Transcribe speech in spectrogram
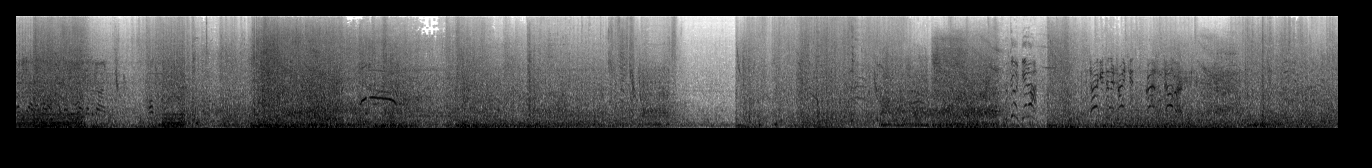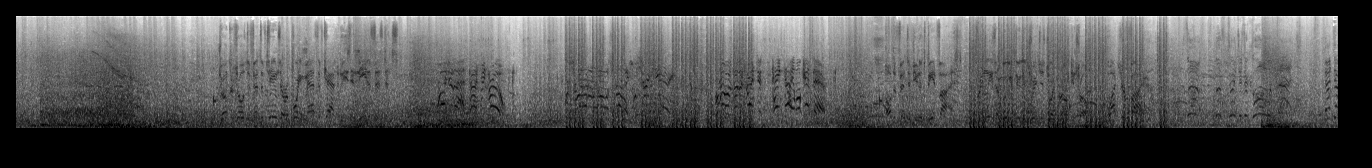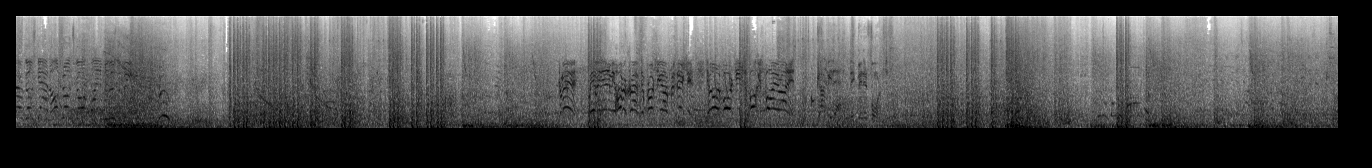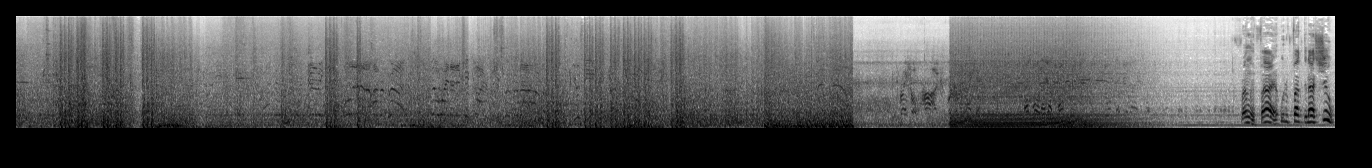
Copy that, I'm off. I got the one, number nine. Hog We're good, get up! Targets in the trenches. Grab some cover. Drone defensive teams are reporting massive casualties and need assistance. Roger that. Patch me through. We're surrounded on all sides. What's your ETA? We're moving through the trenches. Hang tight. We'll get there. All defensive units be advised. Friendlies are moving through the trenches toward drone control. Watch your fire. Sir! Those trenches are crawling with bats! That tower goes down, all drones go offline and we lose the beach! Move! Command, we have an enemy hovercraft approaching our position. Tell our forward teams to focus fire on it. Copy that. They've been informed. Enemy tank pulling out of hovercraft! No way that MG fire's gonna shoot them out! Use the engine drones to get Rifle, hog. Hog one, I got one. Friendly fire? Who the fuck did I shoot?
